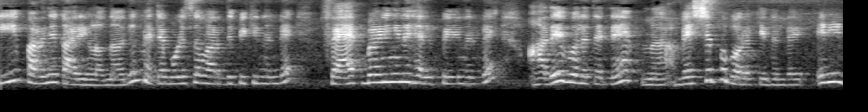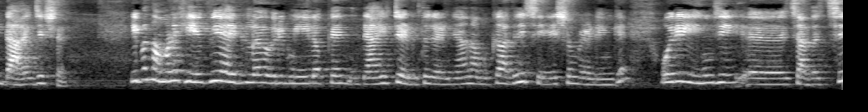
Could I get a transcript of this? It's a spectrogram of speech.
ഈ പറഞ്ഞ കാര്യങ്ങളൊന്നും അത് മെറ്റബോളിസം വർദ്ധിപ്പിക്കുന്നുണ്ട് ഫാറ്റ് ബേണിങ്ങിന് ഹെൽപ്പ് ചെയ്യുന്നുണ്ട് അതേപോലെ തന്നെ വിശപ്പ് കുറയ്ക്കുന്നുണ്ട് ഇനി ഡൈജഷൻ ഇപ്പൊ നമ്മൾ ഹെവി ആയിട്ടുള്ള ഒരു മീലൊക്കെ നൈറ്റ് എടുത്തു കഴിഞ്ഞാൽ നമുക്ക് അതിന് ശേഷം വേണമെങ്കിൽ ഒരു ഇഞ്ചി ചതച്ച്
